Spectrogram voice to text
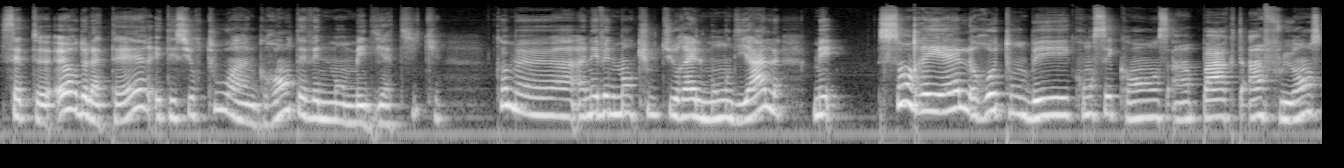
cette heure de la Terre était surtout un grand événement médiatique, comme euh, un, événement culturel mondial, mais sans réelle retombée, conséquences, impact, influence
